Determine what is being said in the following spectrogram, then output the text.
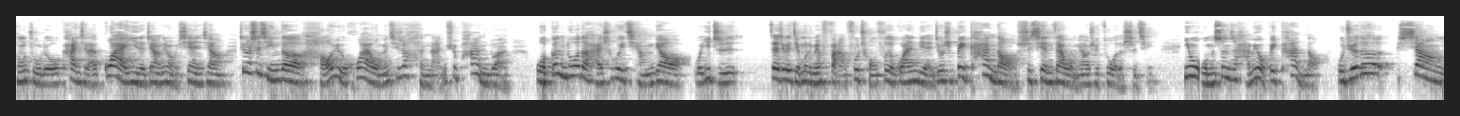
从主流看起来怪异的这样的一种现象，这个事情的好与坏，我们其实很难去判断。我更多的还是会强调，我一直在这个节目里面反复重复的观点，就是被看到是现在我们要去做的事情。因为我们甚至还没有被看到，我觉得像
